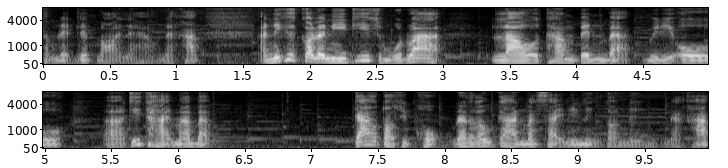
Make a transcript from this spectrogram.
สำเร็จเรียบร้อยแล้วนะครับ อันนี้คือกรณีที่สมมุติว่าเราทำเป็นแบบวิดีโออที่ถ่ายมาแบบ 9 ต่อ 16แล้วเราต้องการมาใส่ใน 1 ต่อ 1 นะครับ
